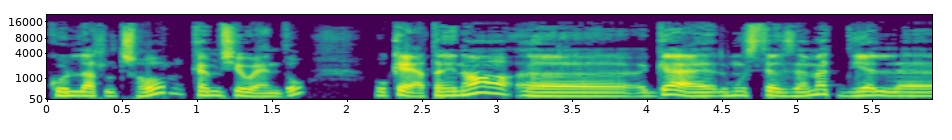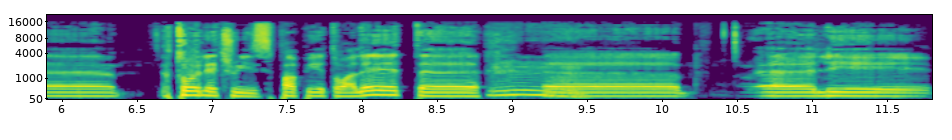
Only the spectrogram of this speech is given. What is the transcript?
كل ثلاث شهور كنمشيو عنده وكيعطينا آه، كاع المستلزمات ديال toiletries papier toilette لي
